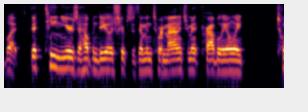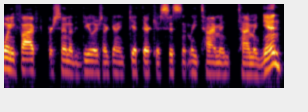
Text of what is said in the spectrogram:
what 15 years of helping dealerships with inventory management, probably only 25% of the dealers are going to get there consistently time and time again.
